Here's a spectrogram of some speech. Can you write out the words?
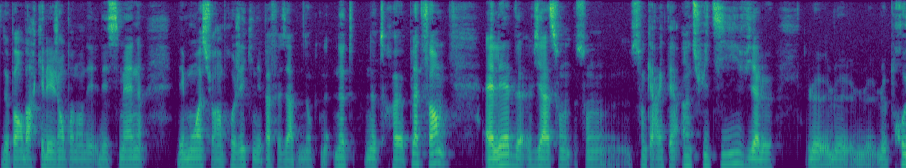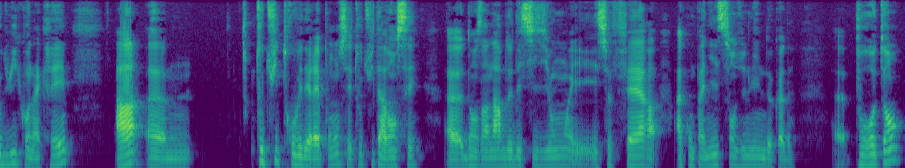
De pas embarquer les gens pendant des, semaines, des mois sur un projet qui n'est pas faisable. Donc, notre, notre plateforme, elle aide via son, son, son caractère intuitif, via le, le, le, le produit qu'on a créé, à euh, tout de suite trouver des réponses et tout de suite avancer euh, dans un arbre de décision et, se faire accompagner sans une ligne de code. Euh, pour autant,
